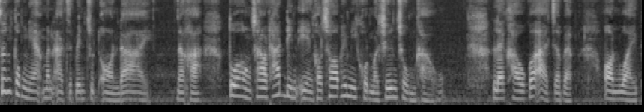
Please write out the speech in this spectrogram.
ซึ่งตรงเนี้ยมันอาจจะเป็นจุดอ่อนได้นะคะ ตัวของชาวธาตุดินเองเขาชอบให้มีคนมาชื่นชมเขา และเขาก็อาจจะแบบอ่อนไหวไป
